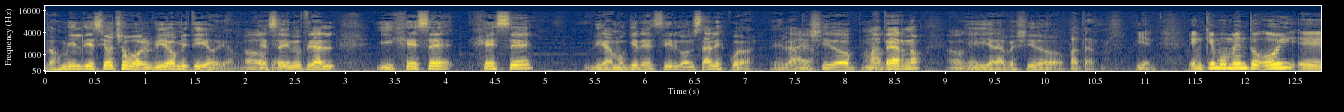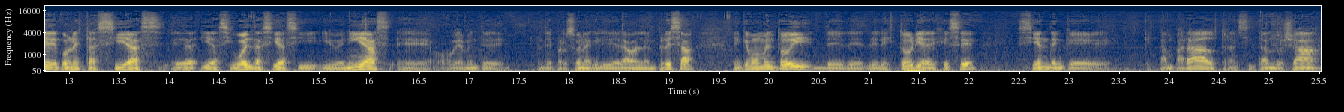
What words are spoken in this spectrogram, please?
2018, volvió mi tío, digamos, okay. GC Industrial. Y GC, GC, digamos, quiere decir González Cueva, el apellido materno y el apellido paterno. Bien, ¿en qué momento hoy, eh, con estas idas, eh, idas, y vueltas, idas y, venidas, eh, obviamente de, personas que lideraban la empresa, ¿en qué momento hoy de, la historia de GC sienten que, están parados, transitando ya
